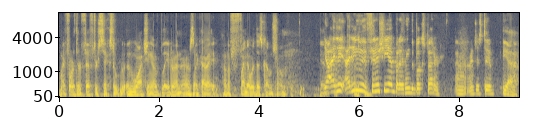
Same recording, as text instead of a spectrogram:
my fourth or fifth or sixth watching of Blade Runner, I was like, all right, I'm gonna find out where this comes from. And yeah, I did. I didn't even finish it yet, but I think the book's better. Uh, I just do. Yeah,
